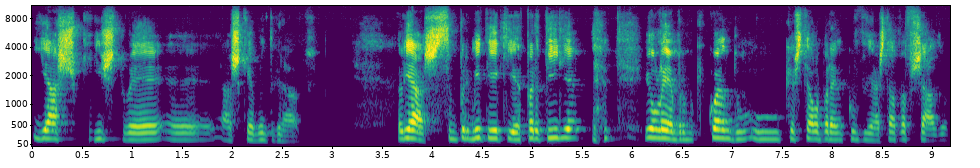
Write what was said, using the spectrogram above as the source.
E acho que isto é, eh, acho que é muito grave. Aliás, se me permitem aqui a partilha, eu lembro-me que quando o Castelo Branco Covilhã estava fechado,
